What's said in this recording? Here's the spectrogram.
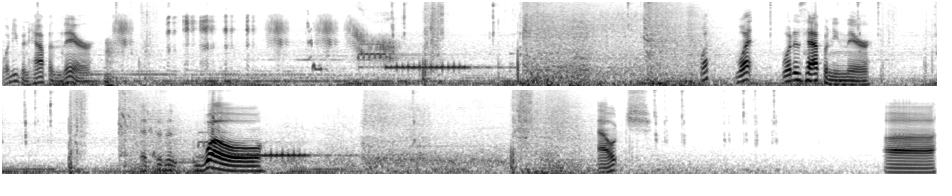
What even happened there? What? What? What is happening there? That doesn't- Whoa! Ouch. Uh...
